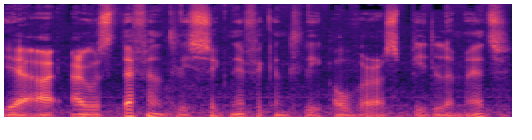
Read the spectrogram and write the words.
Yeah, I, I was definitely significantly over a speed limit.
